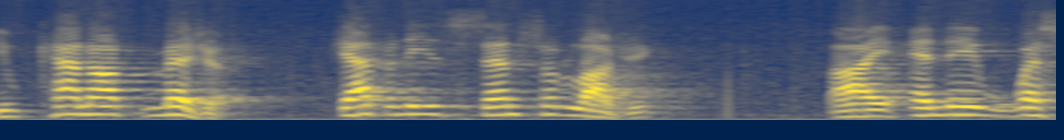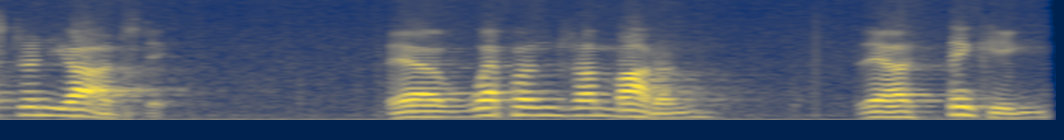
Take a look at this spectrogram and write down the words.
You cannot measure Japanese sense of logic by any Western yardstick. Their weapons are modern, their thinking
